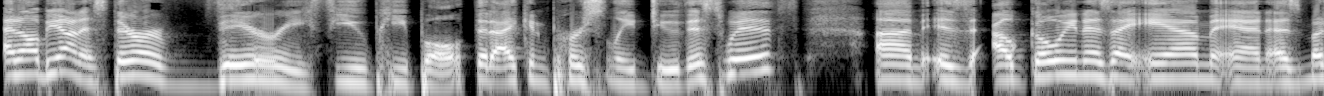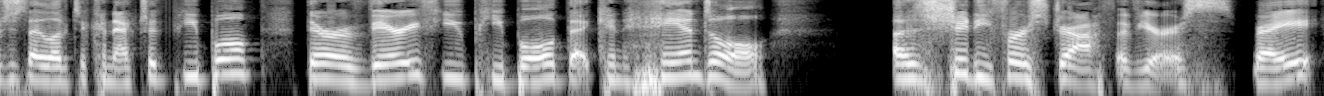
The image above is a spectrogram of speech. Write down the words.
And I'll be honest, there are very few people that I can personally do this with. Um, as outgoing as I am and as much as I love to connect with people, there are very few people that can handle a shitty first draft of yours, right?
